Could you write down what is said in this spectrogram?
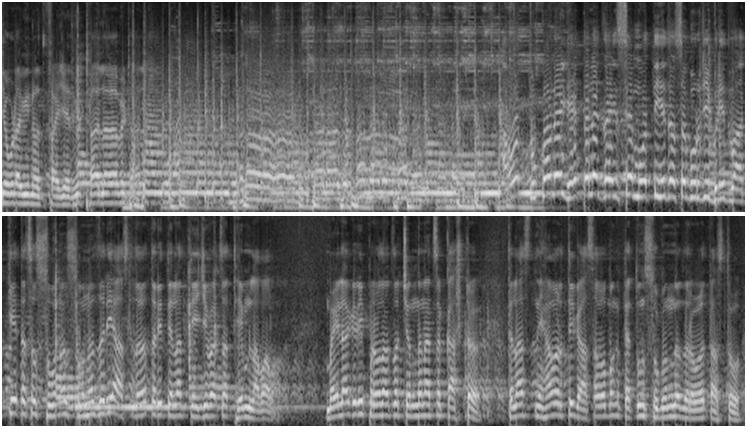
तेवढा विनोद पाहिजे. विठ्ठल विठ्ठल. अहो तू कोणी घेतले जैसे मोती हे जसं गुरुजी ब्रीद वाक्य तसं सोनं सोनं जरी असलं तरी त्याला तेजिबाचा थेंब लावावा. मैलागिरी पर्वताचं चंदनाचं काष्ट त्याला स्नेहावरती घासावं मग त्यातून सुगंध दरवळत असतो.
